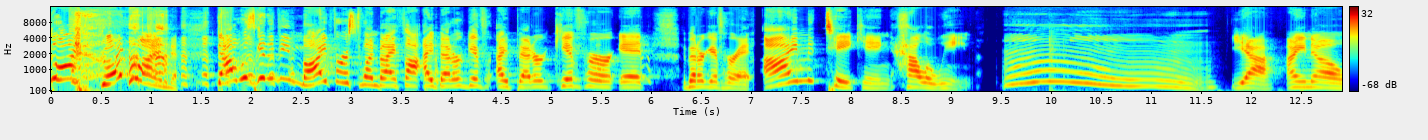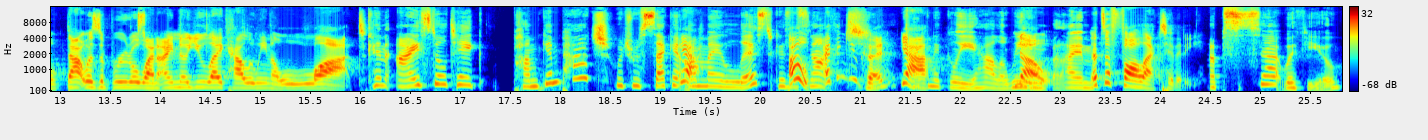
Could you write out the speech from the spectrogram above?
god, good one. that was gonna be my first one, but I thought I better give I better give her it. I better give her it. I'm taking Halloween. Mm. Yeah, I know. That was a brutal one. I know you like Halloween a lot. Can I still take pumpkin patch, which was second Yeah. on my list? Because Oh, it's not I think you could. Yeah. technically Halloween. No, but I'm That's a fall activity. upset with you.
